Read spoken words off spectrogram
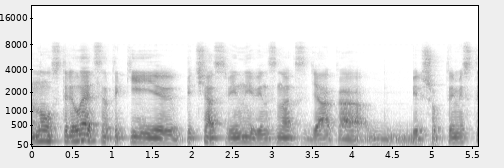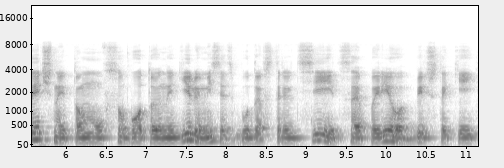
Ну, Стрілець це такий під час війни він знак здяка більш оптимістичний, тому в суботу і неділю місяць буде в стрільці, і це період більш такий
